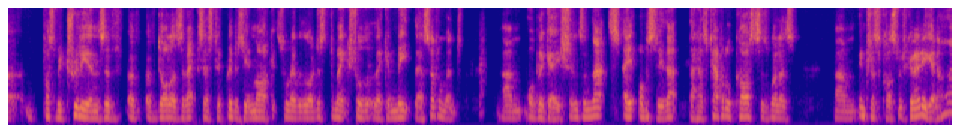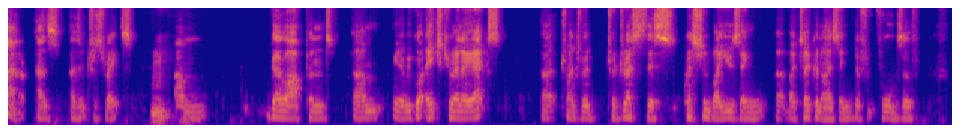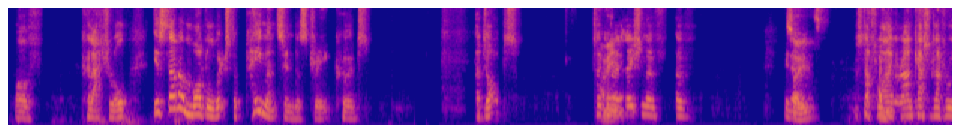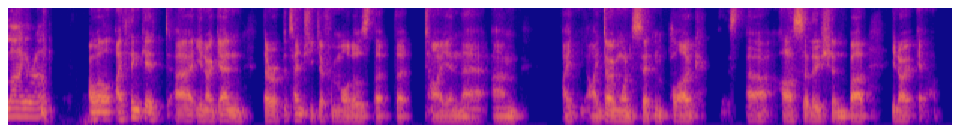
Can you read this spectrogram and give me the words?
uh, possibly trillions of, of, of, dollars of excess liquidity in markets all over the world just to make sure that they can meet their settlement um, obligations. And that's a, obviously that that has capital costs as well as um, interest costs, which can only get higher as as interest rates mm. um, go up. And um, you know, we've got HQLAX uh, trying to to address this question by using uh, by tokenizing different forms of of collateral. Is that a model which the payments industry could adopt? Tokenization I mean, of of you know so, stuff lying I'm, around, cash collateral lying around. Well, I think it, uh, you know, again, there are potentially different models that that tie in there. Um, I I don't want to sit and plug uh, our solution, but you know,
